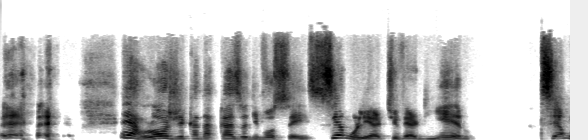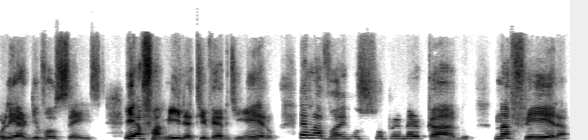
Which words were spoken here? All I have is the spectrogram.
É, é a lógica da casa de vocês. Se a mulher tiver dinheiro, se a mulher de vocês e a família tiver dinheiro, ela vai no supermercado, na feira,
